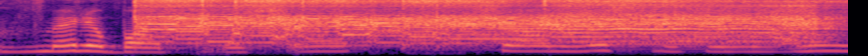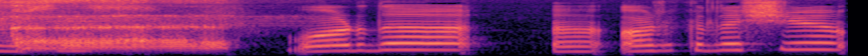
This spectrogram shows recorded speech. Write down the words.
Merhaba arkadaşlar. Şu an nasılsınız? iyi? Bu arada e, arkadaşım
